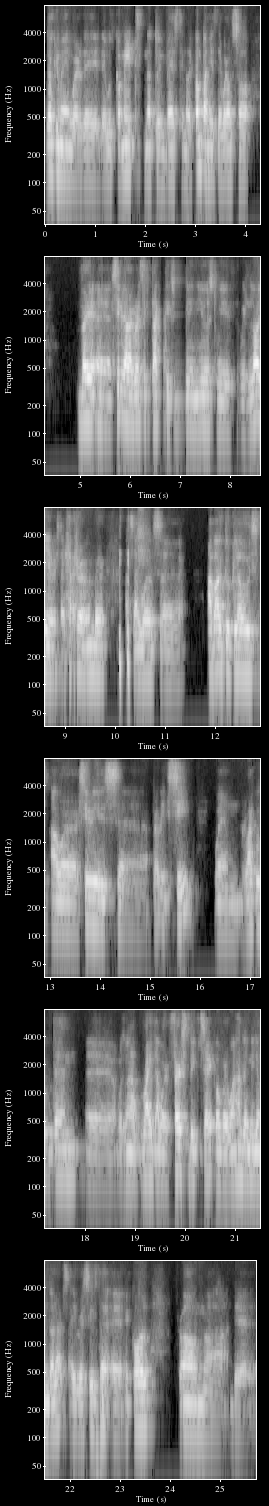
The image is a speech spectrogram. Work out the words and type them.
document where they, they would commit not to invest in other companies. They were also very uh, similar aggressive tactics being used with, with lawyers. I, remember as I was uh, about to close our series, uh, probably C, when Rakuten uh, was going to write our first big check over $100 million. I received a, a call from uh, the,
